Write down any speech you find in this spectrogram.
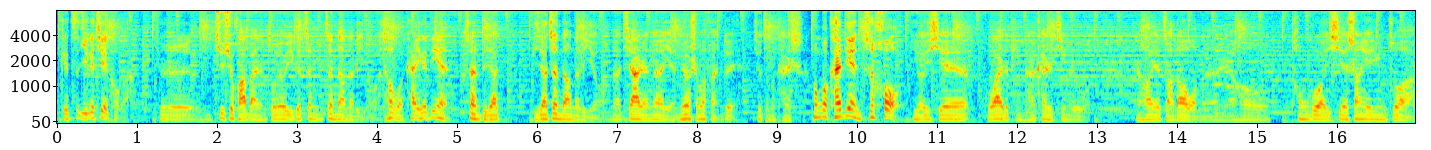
给自己一个借口吧，就是继续滑板总有一个正正当的理由。那我开一个店算比较比较正当的理由，那家人呢也没有什么反对，就这么开始。通过开店之后，有一些国外的品牌开始进入，然后也找到我们，然后通过一些商业运作啊，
